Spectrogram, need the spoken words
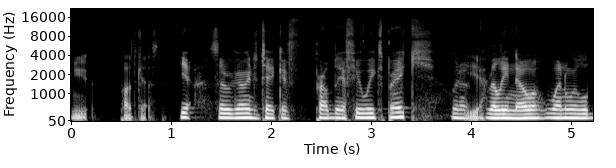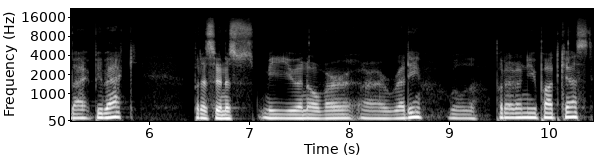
new podcast. Yeah, so we're going to take a f- probably a few weeks break. We don't Yeah. really know when we'll back, be back, but as soon as me, you, and Ola are ready, we'll put out a new podcast.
